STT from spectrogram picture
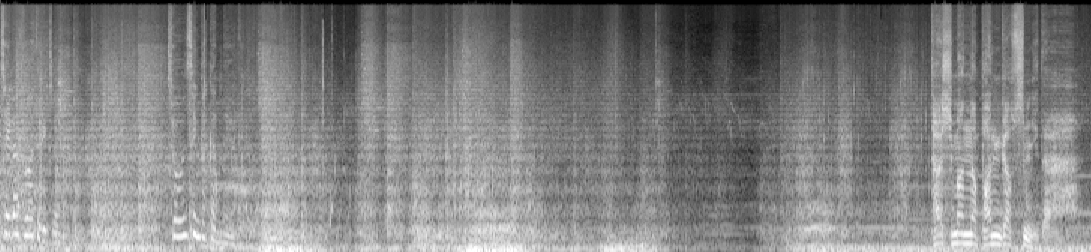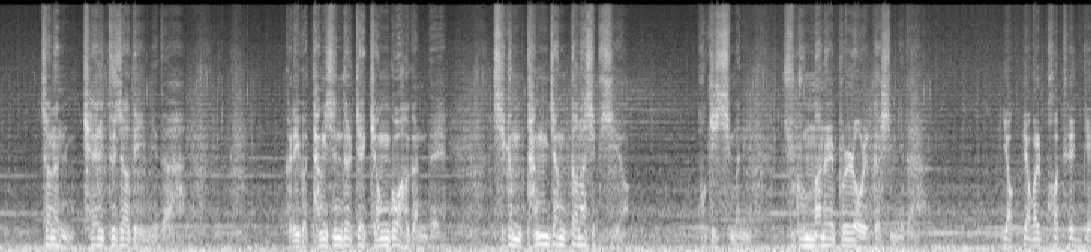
제가 도와드리죠. 좋은 생각 같네요. 다시 만나 반갑습니다. 저는 켈투자드입니다. 그리고 당신들께 경고하건대 지금 당장 떠나십시오. 호기심은 죽음만을 불러올 것입니다. 역병을 퍼뜨린 게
